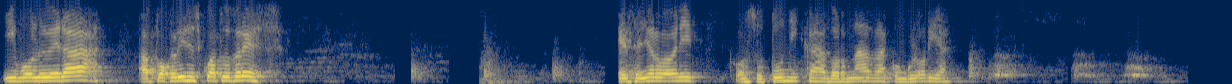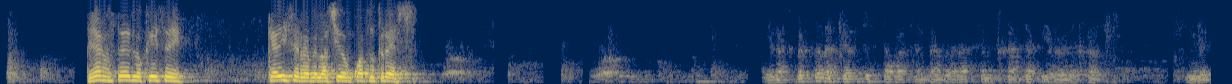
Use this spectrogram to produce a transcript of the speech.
Y volverá, Apocalipsis 4.3. El Señor va a venir con su túnica adornada con gloria. Vean ustedes lo que dice, ¿qué dice Revelación 4.3? Y el aspecto de aquel que estaba sentado era semejante a piedra de y de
